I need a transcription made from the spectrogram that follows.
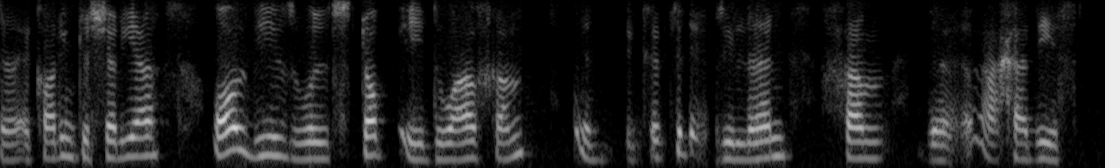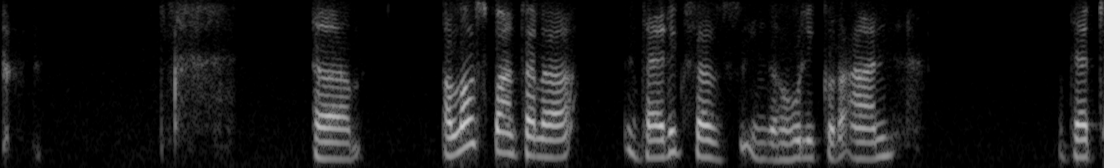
uh, according to Sharia, all these will stop a dua from uh, accepted as we learn from the hadith. Um, Allah subhanahu wa ta'ala directs us in the Holy Quran that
